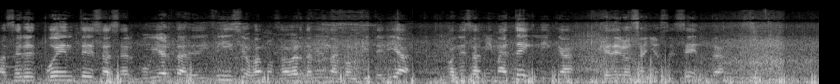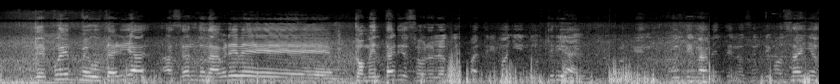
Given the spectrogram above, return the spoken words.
hacer puentes, hacer cubiertas de edificios. Vamos a ver también una confitería con esa misma técnica que es de los años 60. Después me gustaría hacerle una breve comentario sobre lo que es patrimonio industrial, porque últimamente en los últimos años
